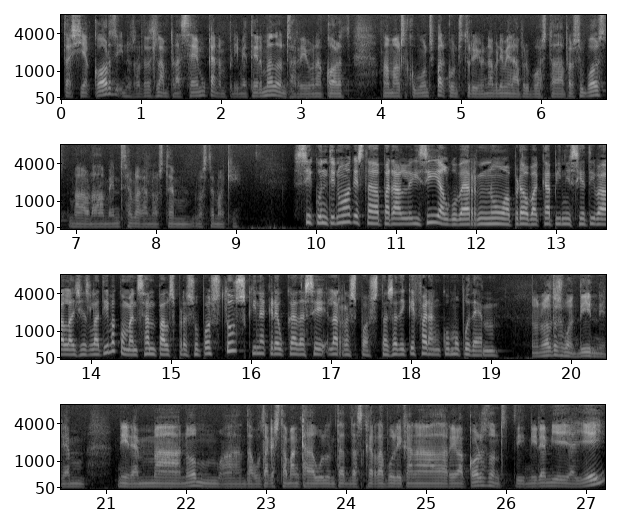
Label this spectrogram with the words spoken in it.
teixir acords i nosaltres l'emplacem que en primer terme doncs, arribi un acord amb els comuns per construir una primera proposta de pressupost. Malauradament sembla que no estem, no estem aquí. Si continua aquesta paràlisi, el govern no aprova cap iniciativa legislativa, començant pels pressupostos. Quina creu que ha de ser la resposta? És a dir, què faran? Com ho podem? Nosaltres ho hem dit, anirem, anirem a, no, degut a aquesta manca de voluntat d'Esquerra Republicana d'arribar a acords, doncs anirem llei a llei,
